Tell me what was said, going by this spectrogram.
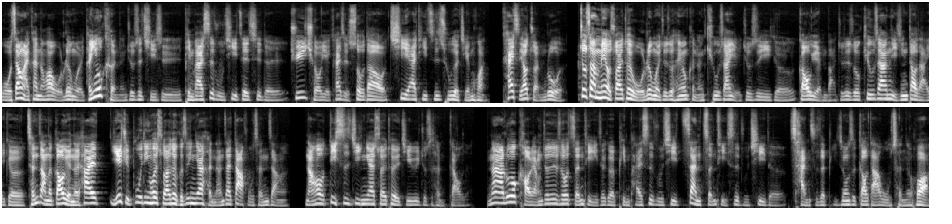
我这样来看的话，我认为很有可能就是其实品牌伺服器这次的需求也开始受到企业 IT 支出的减缓，开始要转弱了。就算没有衰退，我认为就是很有可能 Q 三也就是一个高原吧，就是说 Q 三已经到达一个成长的高原了，它也许不一定会衰退，可是应该很难再大幅成长了。然后第四季应该衰退的几率就是很高的。那如果考量就是说整体这个品牌伺服器占整体伺服器的产值的比重是高达五成的话，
